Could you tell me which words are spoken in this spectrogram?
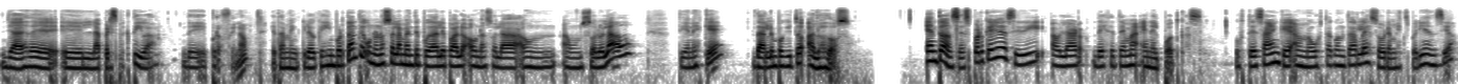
ya desde eh, la perspectiva de profe, ¿no? Que también creo que es importante. Uno no solamente puede darle palo a una sola, a un, a un solo lado, tienes que darle un poquito a los dos. Entonces, ¿por qué yo decidí hablar de este tema en el podcast? Ustedes saben que a mí me gusta contarles sobre mi experiencia,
